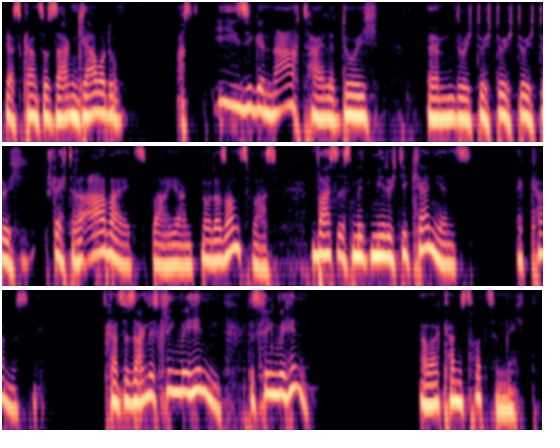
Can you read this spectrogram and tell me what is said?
Jetzt kannst du sagen, ja, aber du hast riesige Nachteile durch ähm, durch, durch, durch, durch, durch schlechtere Arbeitsvarianten oder sonst was. Was ist mit mir durch die Canyons? Er kann es nicht. Jetzt kannst du sagen, das kriegen wir hin, das kriegen wir hin. Aber er kann es trotzdem nicht.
